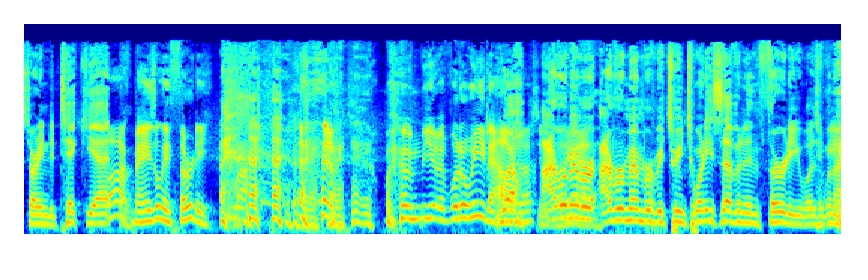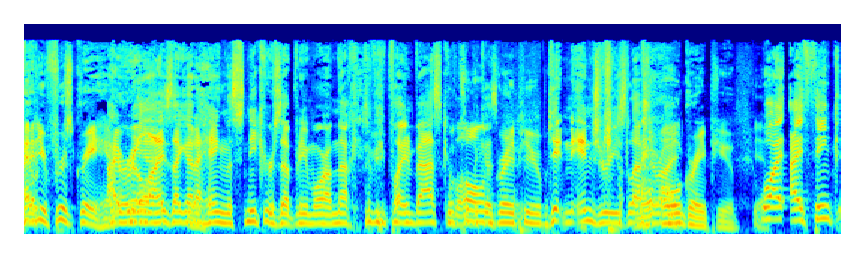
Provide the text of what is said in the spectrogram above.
starting to tick yet? Fuck, man, he's only 30. what are we now? Well, I remember. I remember between 27 and 30 was Have when you I had your first gray hair. I yet? realized I got to hang the sneakers up anymore. I'm not going to be playing basketball We'll call because gray pube. getting injuries left and right. old gray pube. Yeah. Well, I, I think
